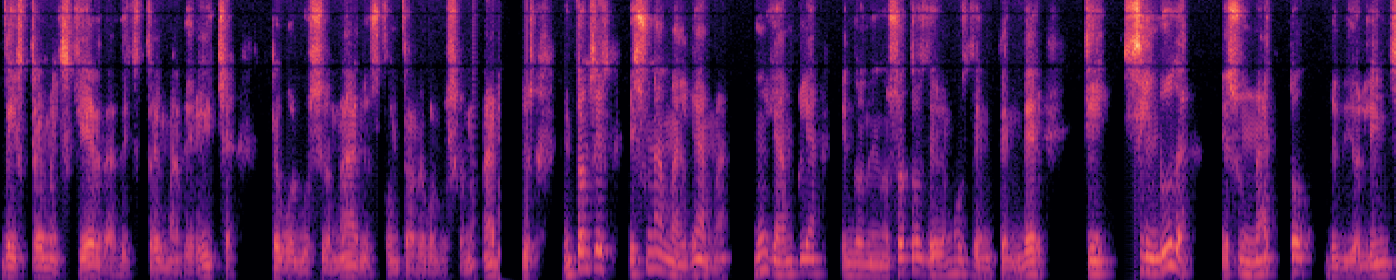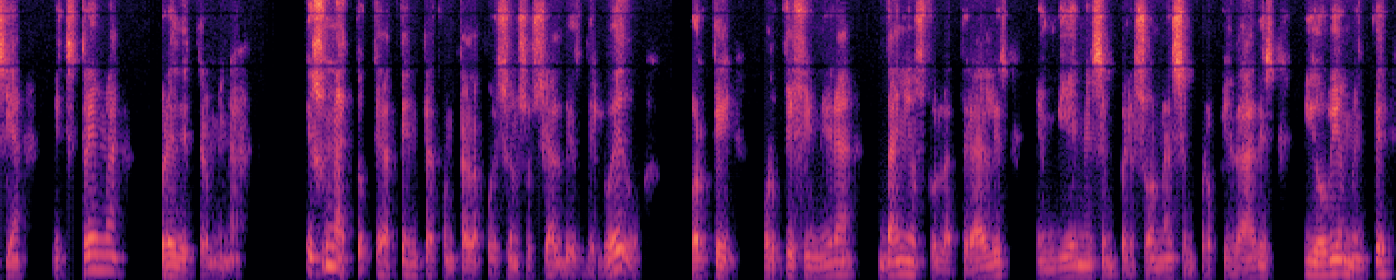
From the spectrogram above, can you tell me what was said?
de extrema izquierda, de extrema derecha, revolucionarios, contrarrevolucionarios. Entonces, es una amalgama muy amplia en donde nosotros debemos de entender que sin duda es un acto de violencia extrema predeterminada. Es un acto que atenta contra la cohesión social, desde luego. ¿Por qué? Porque genera daños colaterales en bienes, en personas, en propiedades y obviamente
